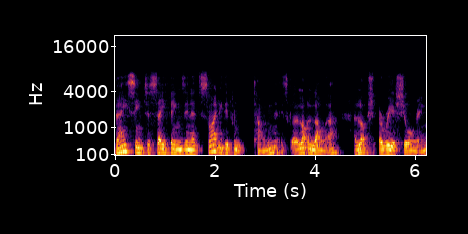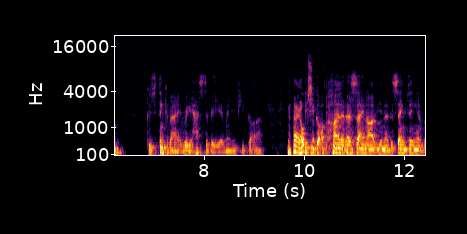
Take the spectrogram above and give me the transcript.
they seem to say things in a slightly different tone. It's a lot lower, a lot reassuring. Because you think about it, it really has to be. I mean, if you've got a, I hope if so. you've got a pilot that's saying, uh, you know, the same thing and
